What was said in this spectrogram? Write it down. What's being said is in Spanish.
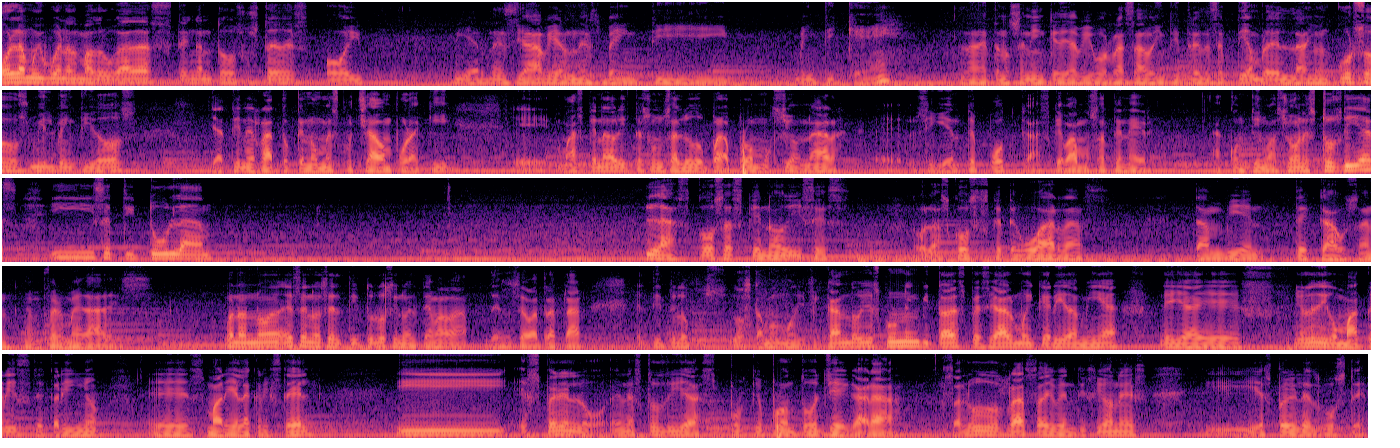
Hola, muy buenas madrugadas. Tengan todos ustedes hoy viernes ya, viernes 20 20 qué? La neta no sé ni en qué día vivo, raza, 23 de septiembre del año en curso 2022. Ya tiene rato que no me escuchaban por aquí. Eh, más que nada ahorita es un saludo para promocionar eh, el siguiente podcast que vamos a tener a continuación estos días y se titula las cosas que no dices o las cosas que te guardas también te causan enfermedades. Bueno, no ese no es el título, sino el tema va, de eso se va a tratar. El título pues lo estamos modificando y es con una invitada especial muy querida mía. Ella es yo le digo Macris de cariño, es Mariela Cristel y espérenlo en estos días porque pronto llegará. Saludos, raza y bendiciones y espero que les guste.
